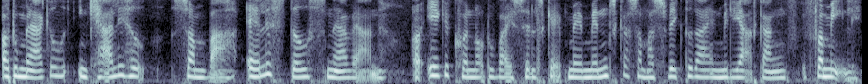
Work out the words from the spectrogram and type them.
og du mærkede en kærlighed, som var alle steds nærværende, og ikke kun når du var i selskab med mennesker, som har svigtet dig en milliard gange, formentlig.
